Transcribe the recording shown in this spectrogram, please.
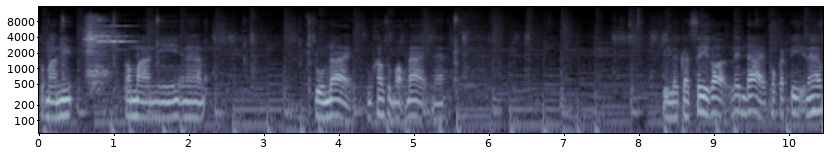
ประมาณนี้ประมาณนี้นะครับ ซูมได้ ซูมเข้าซูมออกได้นะ คิเลกาซี่ก็เล่นได้ปกตินะครับ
